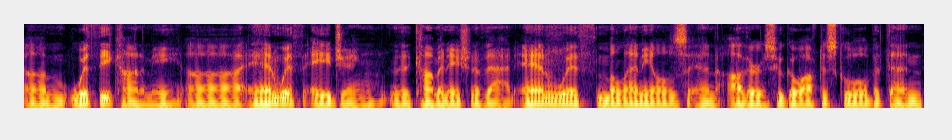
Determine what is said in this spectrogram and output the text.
um, with the economy uh, and with aging, the combination of that, and with millennials and others who go off to school, but then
